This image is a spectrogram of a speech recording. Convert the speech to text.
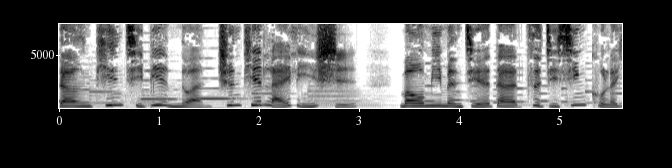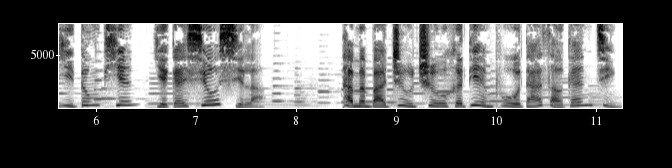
当天气变暖，春天来临时。猫咪们觉得自己辛苦了一冬天，也该休息了。他们把住处和店铺打扫干净，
